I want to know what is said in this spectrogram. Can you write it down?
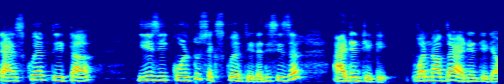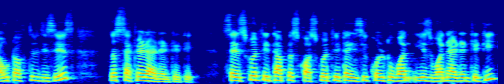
tan square theta is equal to sec square theta. This is the identity, one of the identity. Out of three, this is the second identity. Sin square theta plus cos square theta is equal to 1 is one identity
